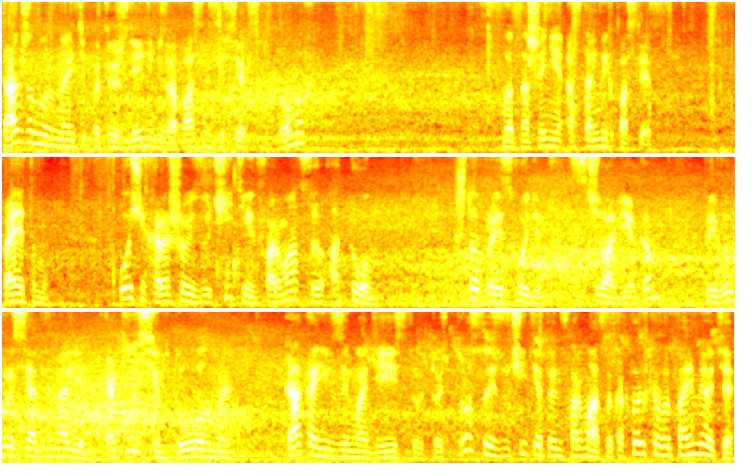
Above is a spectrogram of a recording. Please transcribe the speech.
Также нужно найти подтверждение безопасности всех симптомов в отношении остальных последствий. Поэтому очень хорошо изучите информацию о том, что происходит с человеком при выбросе адреналина, какие симптомы, как они взаимодействуют. То есть просто изучите эту информацию. Как только вы поймете,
